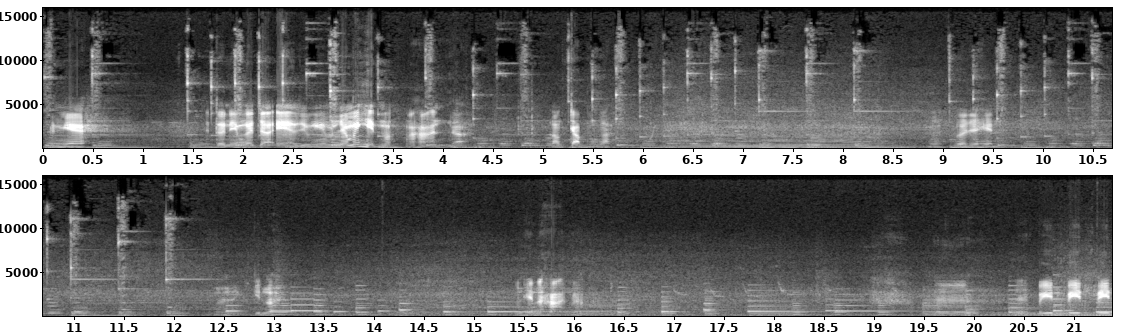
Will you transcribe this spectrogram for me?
เป็นไงตัวนี้มันก็จะแอบอยู่อย่างงี้มันยังไม่เห็นมั้งอาหารเดี๋ยวลองจับมันก่อนเผื่อจะเห็นกินเลย เห็นอาหารไหมเออปีนปีนปีน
